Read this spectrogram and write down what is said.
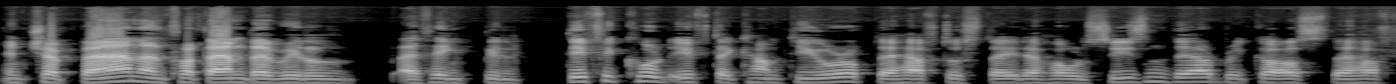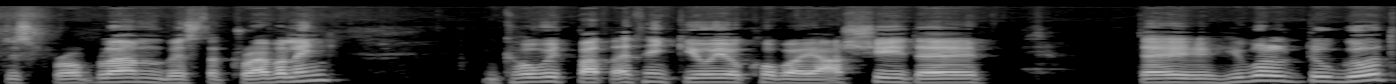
in Japan, and for them they will, I think, be difficult if they come to Europe. They have to stay the whole season there because they have this problem with the traveling in COVID. But I think Ryoyu Kobayashi, they they he will do good.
